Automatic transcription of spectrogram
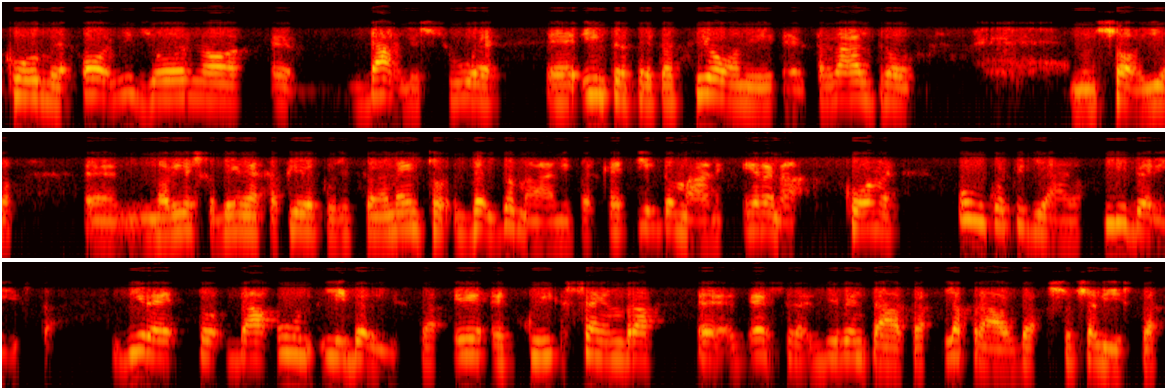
come ogni giorno, eh, dà le sue eh, interpretazioni, eh, tra l'altro non so, io eh, non riesco bene a capire il posizionamento del domani perché il domani era nato come un quotidiano liberista, diretto da un liberista e qui sembra essere diventata la Pravda socialista.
